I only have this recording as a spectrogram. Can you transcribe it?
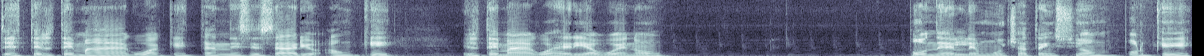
Este el tema agua que es tan necesario, aunque el tema agua sería bueno ponerle mucha atención porque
